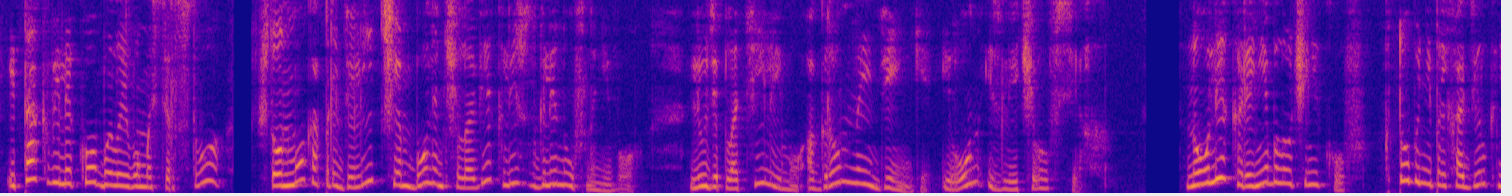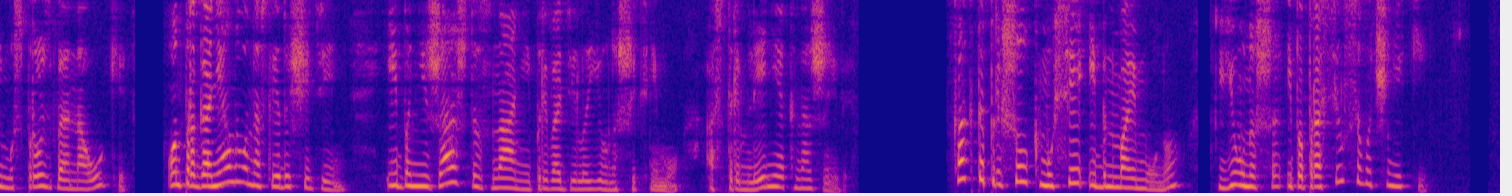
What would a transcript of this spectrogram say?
И так велико было его мастерство, что он мог определить, чем болен человек, лишь взглянув на него. Люди платили ему огромные деньги, и он излечивал всех. Но у лекаря не было учеников. Кто бы ни приходил к нему с просьбой о науке, он прогонял его на следующий день, ибо не жажда знаний приводила юношей к нему, а стремление к наживе. Как-то пришел к Мусе ибн Маймуну юноша и попросился в ученики.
